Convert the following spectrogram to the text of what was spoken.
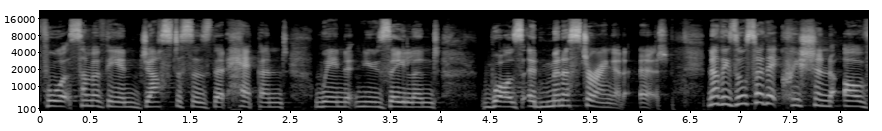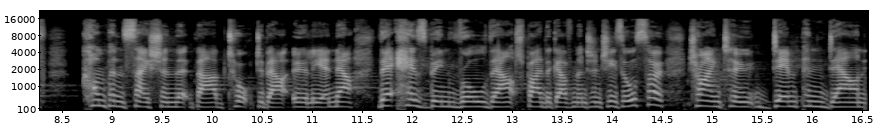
for some of the injustices that happened when New Zealand was administering it. Now, there's also that question of compensation that Barb talked about earlier. Now, that has been ruled out by the government, and she's also trying to dampen down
